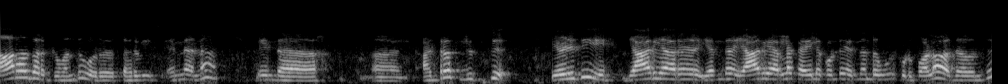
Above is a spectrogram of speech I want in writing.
நாரதருக்கு வந்து ஒரு சர்வீஸ் என்னன்னா இந்த அட்ரஸ் லிஸ்ட்டு எழுதி யார் யாரு எந்த யார் யாரெல்லாம் கையில கொண்டு எந்தெந்த ஊர் கொடுப்பாலோ அதை வந்து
